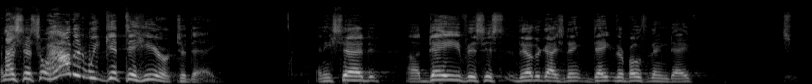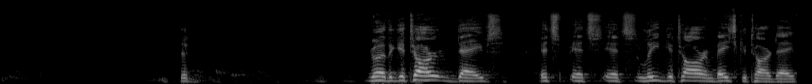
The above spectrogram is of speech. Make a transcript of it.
And I said, so how did we get to here today? And he said, uh, Dave is his, the other guy's name, Dave, they're both named Dave. You know, the guitar Dave's. It's it's it's lead guitar and bass guitar, Dave,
